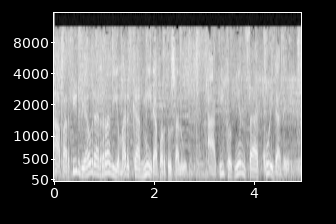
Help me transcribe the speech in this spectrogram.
A partir de ahora, Radio Marca mira por tu salud. Aquí comienza Cuídate.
